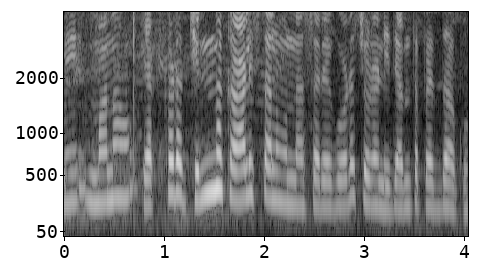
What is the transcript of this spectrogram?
మీ మనం ఎక్కడ చిన్న ఖాళీ స్థలం ఉన్నా సరే కూడా చూడండి ఇది ఎంత పెద్దకు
